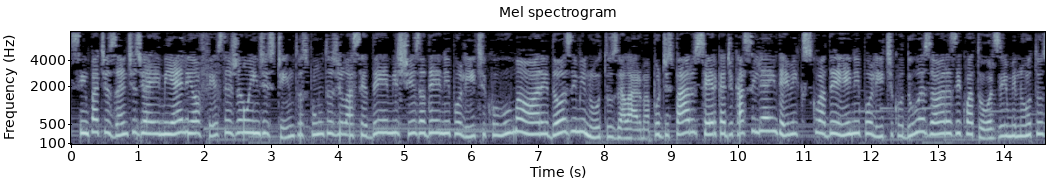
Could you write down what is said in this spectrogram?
Simpatizantes de AMLO festejam em distintos pontos de la CDMX ADN político 1 hora e 12 minutos alarma por disparo cerca de Cacilha em Demix com ADN político 2 horas e 14 minutos,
